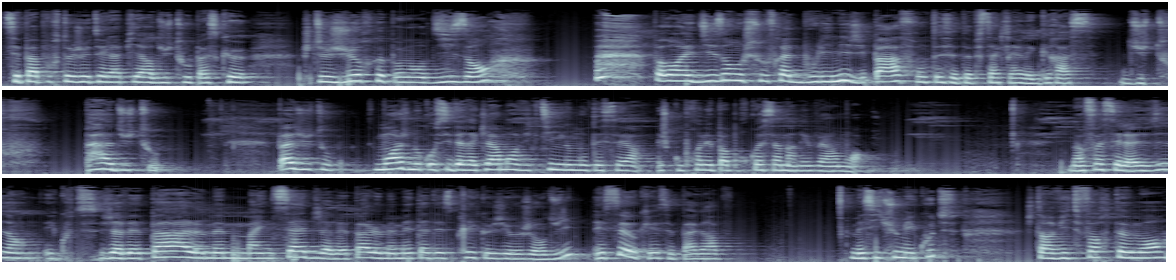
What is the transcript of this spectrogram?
c'est pas pour te jeter la pierre du tout, parce que je te jure que pendant 10 ans, pendant les 10 ans où je souffrais de boulimie, j'ai pas affronté cet obstacle avec grâce du tout. Pas du tout. Pas du tout. Moi, je me considérais clairement victime de mon TCA et je comprenais pas pourquoi ça m'arrivait à moi. Ma foi, c'est la vie. Hein. Écoute, j'avais pas le même mindset, j'avais pas le même état d'esprit que j'ai aujourd'hui et c'est ok, c'est pas grave. Mais si tu m'écoutes, je t'invite fortement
